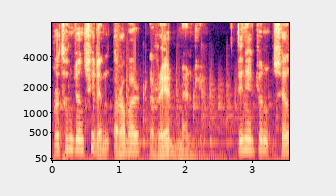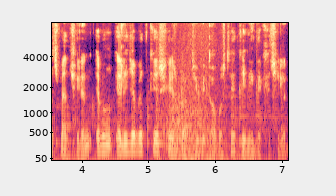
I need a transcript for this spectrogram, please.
প্রথমজন ছিলেন রবার্ট রেড ম্যানলি। তিনি একজন সেলসম্যান ছিলেন এবং এলিজাবেথকে শেষবার জীবিত অবস্থায় তিনি দেখেছিলেন।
